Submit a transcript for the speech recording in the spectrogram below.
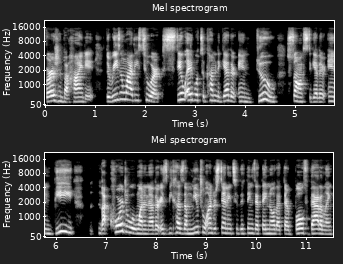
version behind it. The reason why these two are still able to come together and do songs together and be like cordial with one another is because of mutual understanding to the things that they know that they're both battling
